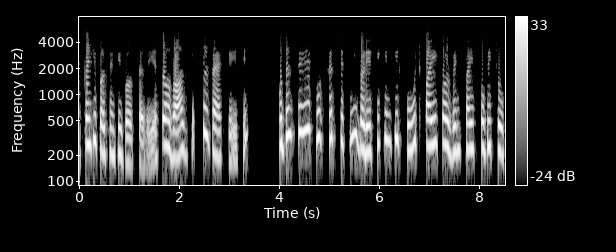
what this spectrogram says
ट्वेंटी परसेंट ही वर्क कर रही है। तो आवाज़ बिल्कुल बैठ गई थी। उधर से वो सिर्फ़ इतनी बड़ी थी कि इनकी फ़ूड पाइप और विंड पाइप को भी चोक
